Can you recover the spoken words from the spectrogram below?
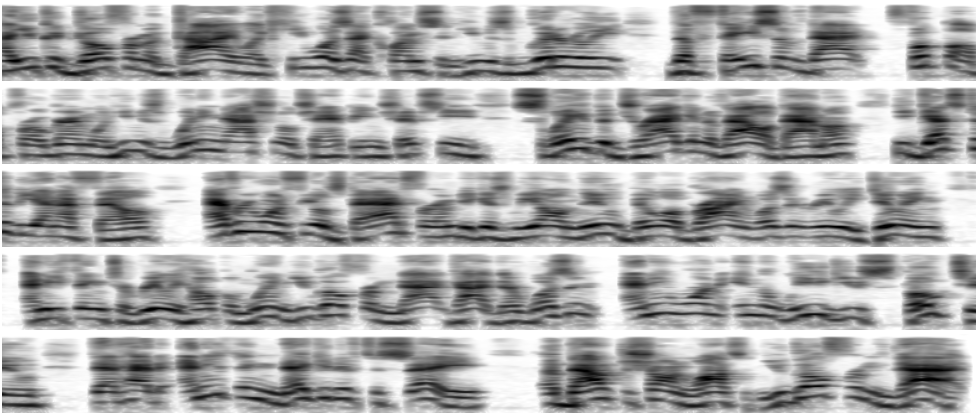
how you could go from a guy like he was at Clemson. He was literally the face of that football program when he was winning national championships. He slayed the dragon of Alabama. He gets to the NFL. Everyone feels bad for him because we all knew Bill O'Brien wasn't really doing anything to really help him win. You go from that guy, there wasn't anyone in the league you spoke to that had anything negative to say about Deshaun Watson. You go from that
